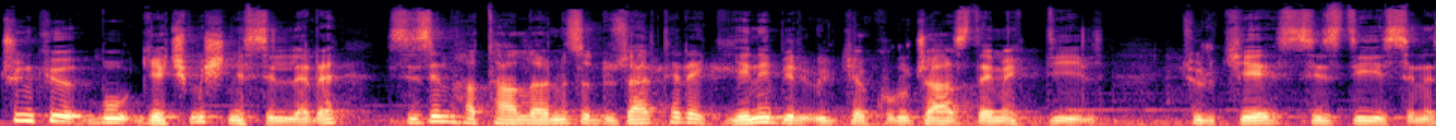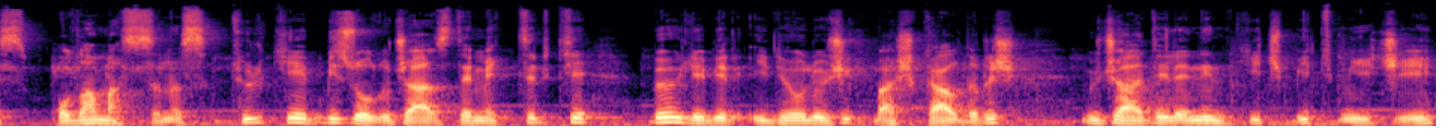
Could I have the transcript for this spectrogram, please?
Çünkü bu geçmiş nesillere sizin hatalarınızı düzelterek yeni bir ülke kuracağız demek değil.'' Türkiye siz değilsiniz, olamazsınız, Türkiye biz olacağız demektir ki böyle bir ideolojik başkaldırış mücadelenin hiç bitmeyeceği,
